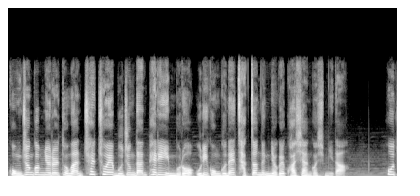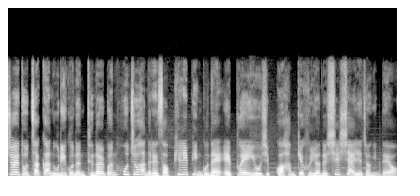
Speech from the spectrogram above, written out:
공중급류를 통한 최초의 무중단 페리 임무로 우리 공군의 작전 능력을 과시한 것입니다. 호주에 도착한 우리 군은 드넓은 호주 하늘에서 필리핀군의 FA-50과 함께 훈련을 실시할 예정인데요.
